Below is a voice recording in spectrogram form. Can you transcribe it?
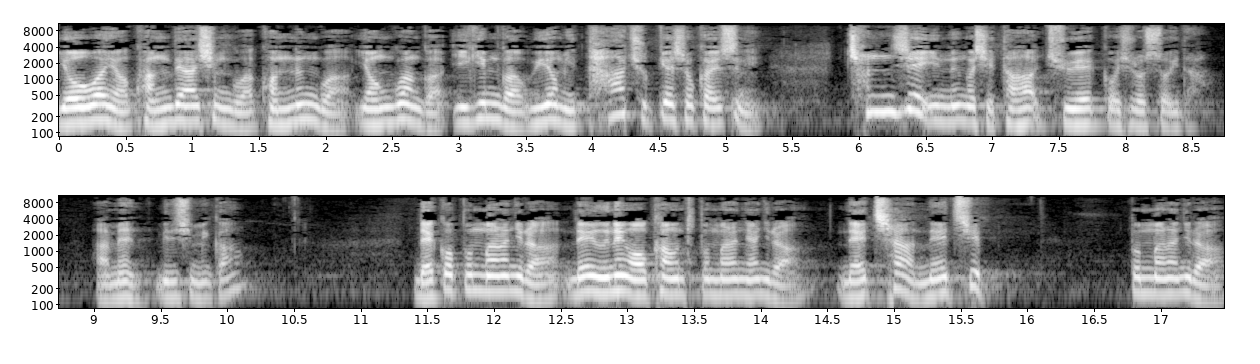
여호와여 광대하심과 권능과 영광과 이김과 위엄이 다 주께 속하였으니 천지에 있는 것이 다 주의 것이로소이다. 아멘. 믿으십니까? 내 것뿐만 아니라 내 은행 어카운트뿐만 아니라 내 차, 내 집뿐만 아니라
